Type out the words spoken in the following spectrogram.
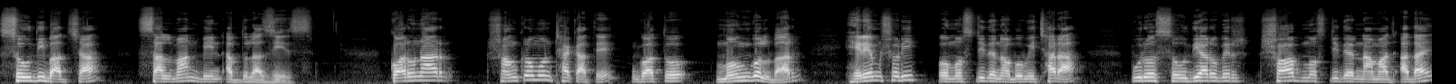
সৌদি বাদশাহ সালমান বিন আব্দুল আজিজ। করোনার সংক্রমণ ঠেকাতে গত মঙ্গলবার হেরেম শরীফ ও মসজিদে নববী ছাড়া পুরো সৌদি আরবের সব মসজিদের নামাজ আদায়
